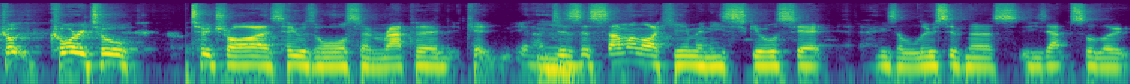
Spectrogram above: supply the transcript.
Corey Toole, two tries. He was awesome, rapid. You know, mm. just someone like him and his skill set, his elusiveness, his absolute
